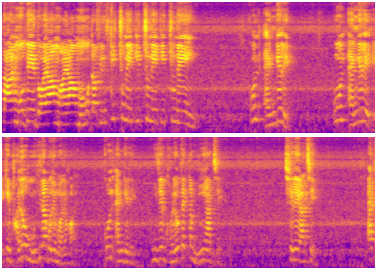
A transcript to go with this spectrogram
তার মধ্যে দয়া, মায়া, মমতা ফিলিংস কিচ্ছু নেই কিচ্ছু নেই কিচ্ছু নেই। কোন অ্যাঙ্গেলে কোন অ্যাঙ্গেলে একে ভালো মহিলা বলে মনে হয়? কোন অ্যাঙ্গেলে নিজের ঘরেও তো একটা মেয়ে আছে, ছেলে আছে। এত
